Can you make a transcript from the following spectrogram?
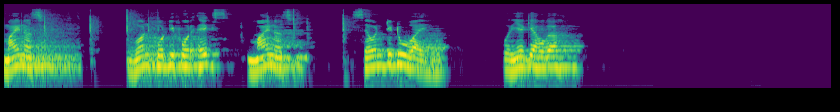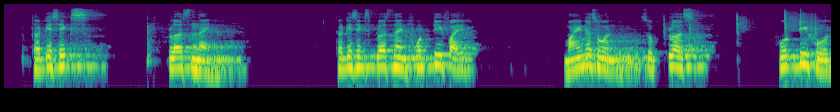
minus one forty four x minus seventy two y और ये क्या होगा? Thirty six plus nine thirty six plus nine forty five minus one so plus forty four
